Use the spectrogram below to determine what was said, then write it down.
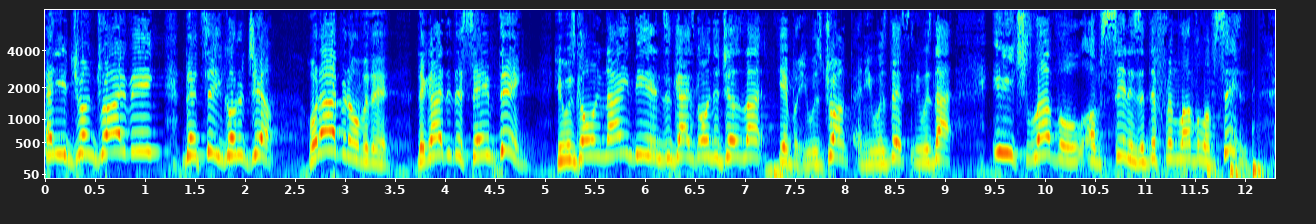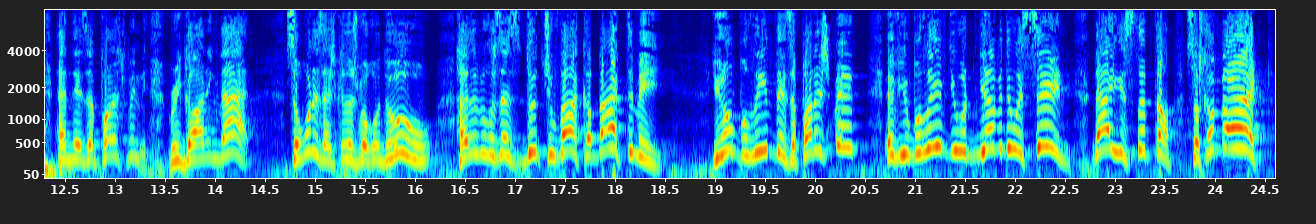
And you're drunk driving, that's it, you go to jail. What happened over there? The guy did the same thing. He was going 90 and the guy's going to jail. Not, yeah, but he was drunk and he was this and he was that. Each level of sin is a different level of sin. And there's a punishment regarding that. So what does Hakadosh Baruch Hu do? Hakadosh Baruch Hu says, do tshuva, come back to me. You don't believe there's a punishment? If you believed, you would never do a sin. Now you slipped up. So come back.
